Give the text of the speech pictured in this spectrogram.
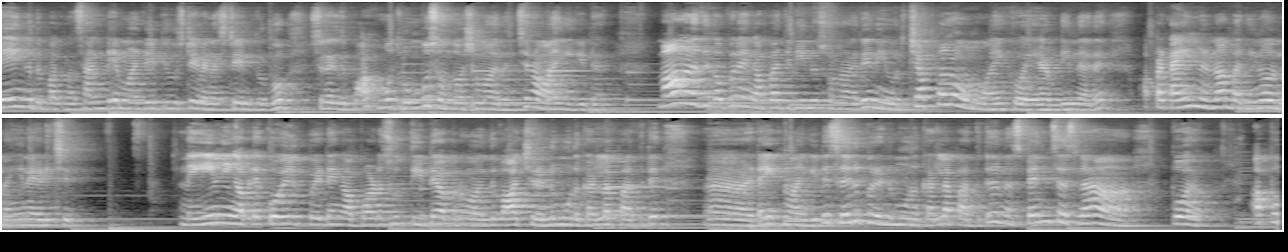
டேங்கிறது பார்க்கலாம். சண்டே மண்டே டியூஸ்டே வெனஸ்டேன்னு இருக்கும். ஸோ எனக்கு இது பார்க்கும்போது ரொம்ப சந்தோஷமாக இருந்துச்சு. நான் வாங்கிக்கிட்டேன். வாங்கினதுக்கப்புறம் எங்கள் அப்பா திடீர்னு சொன்னார் நீ ஒரு செப்பலும் ஒன்று வாங்கிக்கோயே அப்படின்னாரு. அப்போ டைம் என்ன பார்த்தீங்கன்னா ஒரு நைன் ஆயிடுச்சு. நான் ஈவினிங் அப்படியே கோயிலுக்கு போயிட்டு எங்கள் அப்பாவோட சுற்றிட்டு அப்புறம் வந்து வாட்ச் ரெண்டு மூணு கடலை பார்த்துட்டு டைட் வாங்கிட்டு செருப்பு ரெண்டு மூணு கல்லை பார்த்துட்டு நான் ஸ்பென்சஸ்லாம் போகிறேன் அப்போ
